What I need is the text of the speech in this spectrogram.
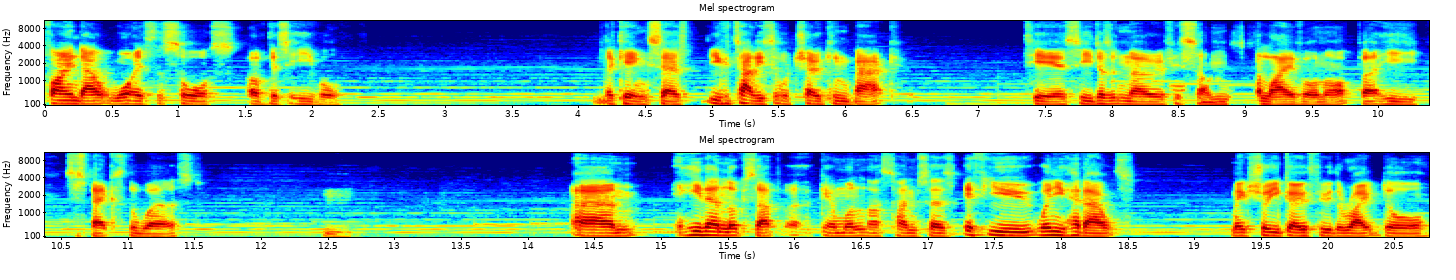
Find out what is the source of this evil." The king says, "You can tell he's sort of choking back." tears. He doesn't know if his son's alive or not, but he suspects the worst. Hmm. Um, he then looks up again one last time. Says, "If you, when you head out, make sure you go through the right door.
